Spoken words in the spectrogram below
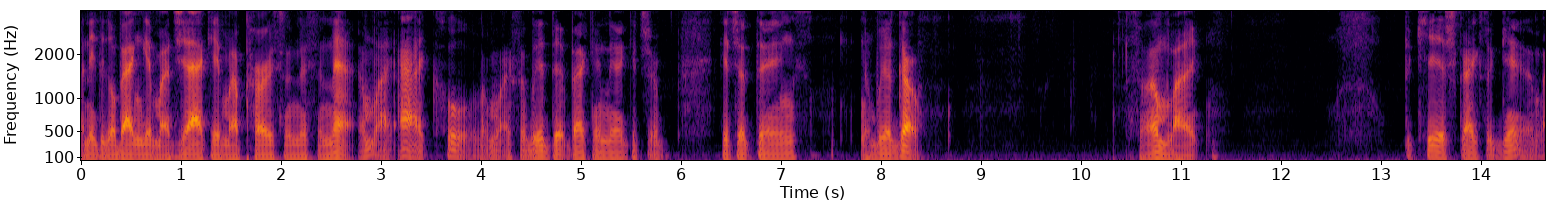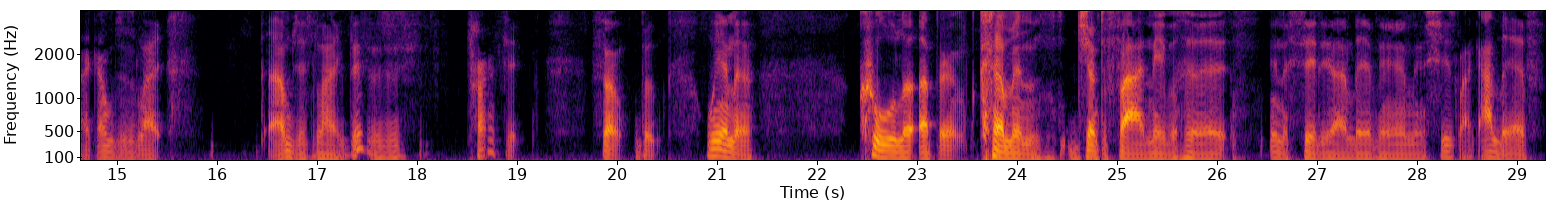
I need to go back and get my jacket, my purse, and this and that. I'm like, all right, cool. I'm like, so we'll dip back in there, get your get your things, and we'll go. So I'm like, the kid strikes again. Like I'm just like, I'm just like, this is just perfect. So the we in a cooler up and coming gentrified neighborhood in the city I live in, and she's like, I live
